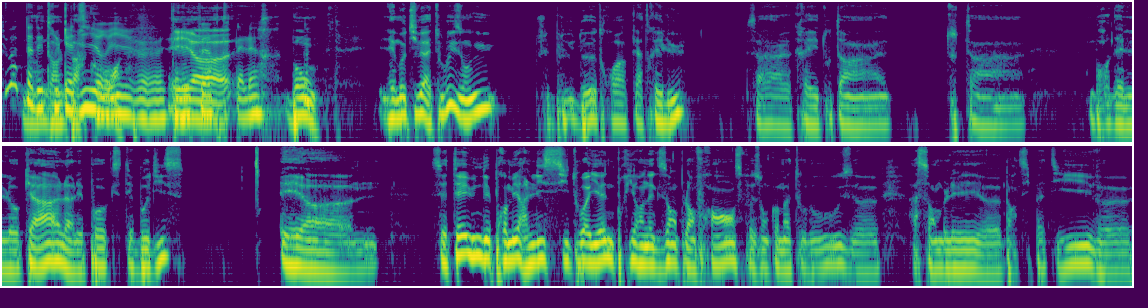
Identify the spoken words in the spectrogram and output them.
tu vois que tu as des trucs à dire, Yves, euh, Et, euh, tout à l'heure. Bon, les motivés à Toulouse, ils ont eu, je sais plus, deux, trois, quatre élus. Ça a créé tout un, tout un bordel local. À l'époque, c'était Baudis. Et. Euh, c'était une des premières listes citoyennes prises en exemple en France, faisons comme à Toulouse, euh, assemblée euh, participative, euh,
